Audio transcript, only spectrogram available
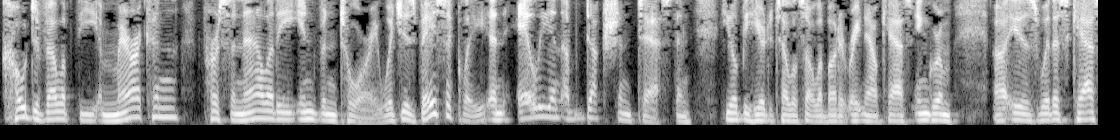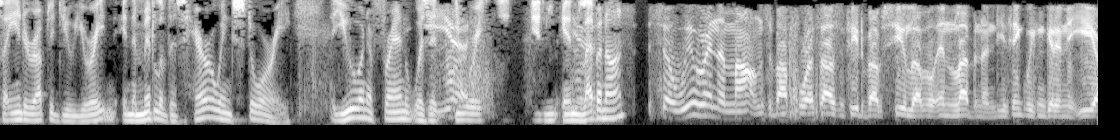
co-developed the American Personality Inventory, which is basically an alien abduction test. And he'll be here to tell us all about it right now. Cass Ingram uh, is with us. Cass, I interrupted you. You were in in the middle of this harrowing story. You and a friend, was it, Yes. you were in, in Yes. Lebanon? So we were in the mountains about 4,000 feet above sea level in Lebanon. Do you think we can get in the ER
